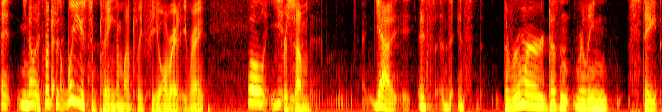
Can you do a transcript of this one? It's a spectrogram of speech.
And, you know, it's but we're used to paying a monthly fee already, right? Well, for some, yeah, it's it's the rumor doesn't really state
